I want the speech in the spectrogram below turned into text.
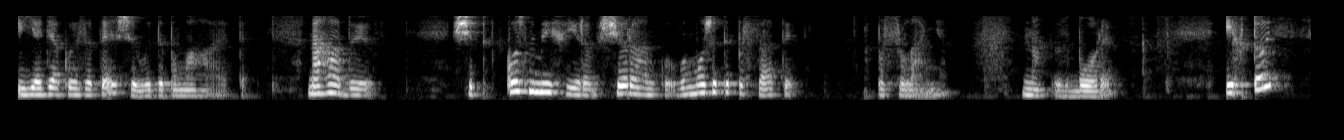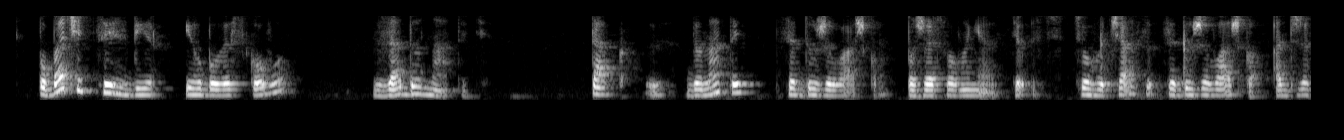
І я дякую за те, що ви допомагаєте. Нагадую, що під кожним ефіром щоранку ви можете писати посилання на збори. І хтось побачить цей збір і обов'язково задонатить. Так, донати це дуже важко. Пожертвування цьо- цього часу це дуже важко, адже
